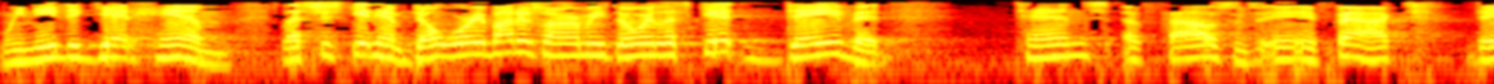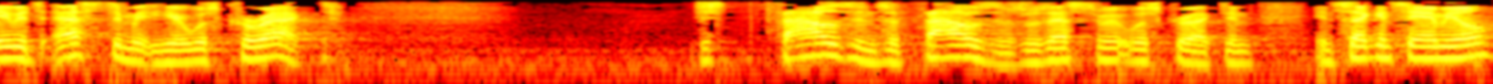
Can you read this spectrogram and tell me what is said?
We need to get him. Let's just get him. Don't worry about his armies. Don't worry. Let's get David. Tens of thousands. In fact, David's estimate here was correct. Just thousands of thousands. His estimate was correct. In, in 2 Samuel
